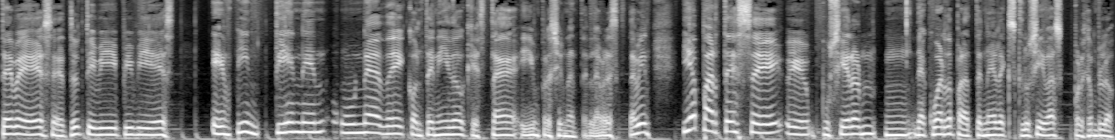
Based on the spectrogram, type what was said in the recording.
TBS, True TV, PBS. En fin, tienen una de contenido que está impresionante. La verdad es que está bien. Y aparte se eh, pusieron mm, de acuerdo para tener exclusivas, por ejemplo,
